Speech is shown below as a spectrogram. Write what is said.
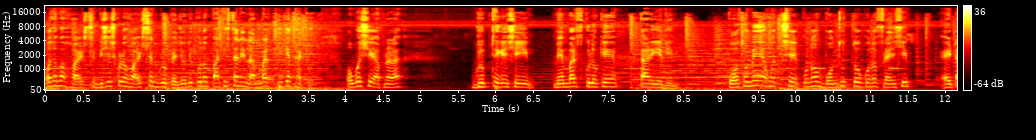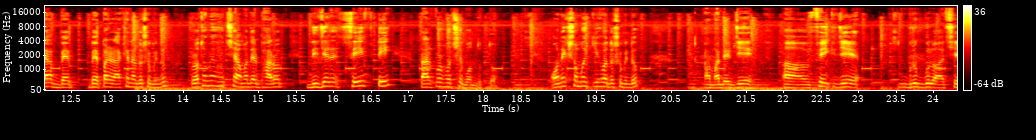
অথবা হোয়াটসঅ্যাপ বিশেষ করে হোয়াটসঅ্যাপ গ্রুপে যদি কোনো পাকিস্তানি নাম্বার থেকে থাকে, অবশ্যই আপনারা গ্রুপ থেকে সেই মেম্বার্সগুলোকে তাড়িয়ে দিন। প্রথমে হচ্ছে কোনো বন্ধুত্ব, কোনো ফ্রেন্ডশিপ এটা ব্যাপ- ব্যাপার রাখে না দর্শকবিন্দু প্রথমে হচ্ছে আমাদের ভারত নিজের সেফটি তারপর হচ্ছে বন্ধুত্ব। অনেক সময় কী হয় দর্শকবিন্দু আমাদের যে ফেক যে গ্রুপগুলো আছে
